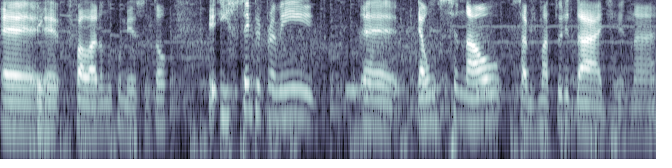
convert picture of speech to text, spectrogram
é, é, falaram no começo. Então, isso sempre para mim é, é, um sinal, sabe, de maturidade na,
